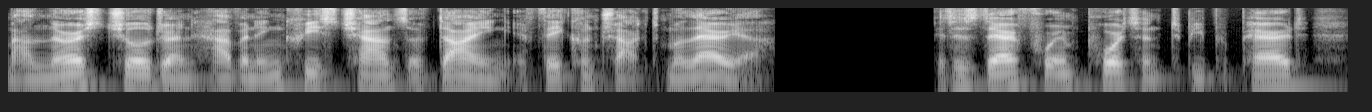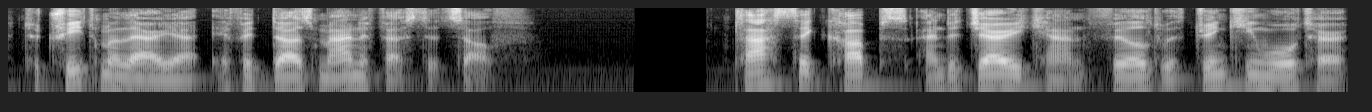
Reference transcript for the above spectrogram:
malnourished children have an increased chance of dying if they contract malaria. It is therefore important to be prepared to treat malaria if it does manifest itself. Plastic cups and a jerry can filled with drinking water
